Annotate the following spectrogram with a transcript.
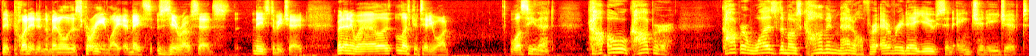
they put it in the middle of the screen. Like it makes zero sense. needs to be changed. But anyway, uh, let's continue on. We'll see that. Co- oh, copper. Copper was the most common metal for everyday use in ancient Egypt,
